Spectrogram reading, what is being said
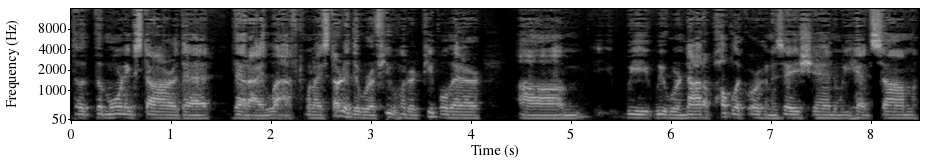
the, the Morningstar that that I left. When I started, there were a few hundred people there Um, we we were not a public organization. We had some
